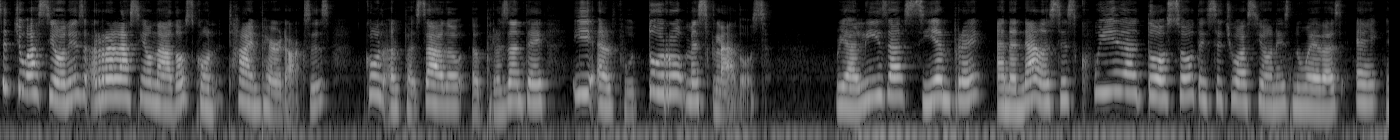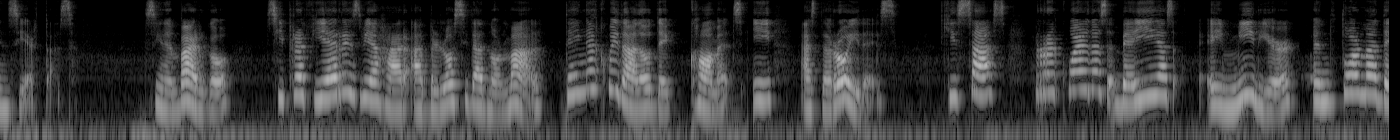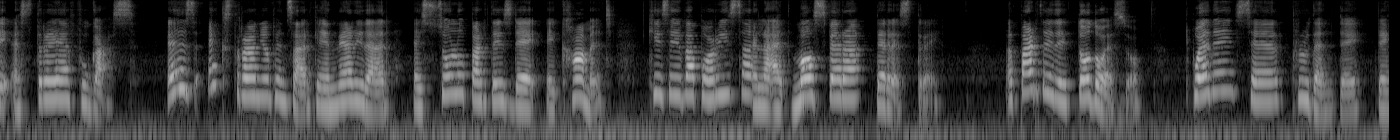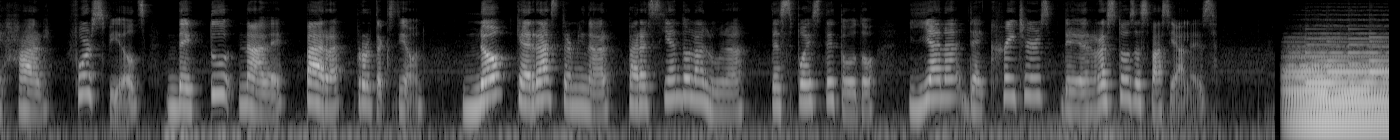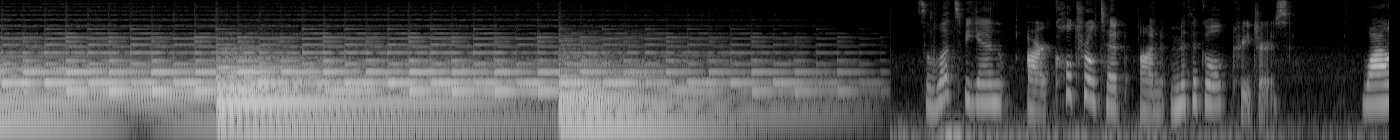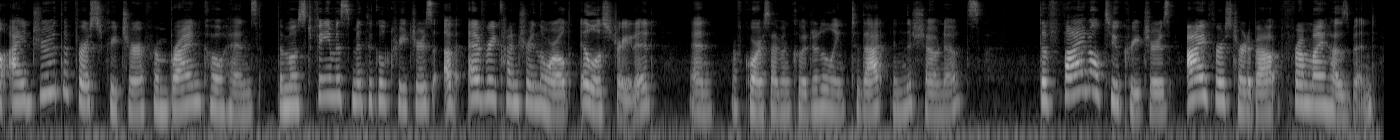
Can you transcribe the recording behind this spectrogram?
situaciones relacionadas con time paradoxes, con el pasado, el presente y el futuro mezclados. Realiza siempre un análisis cuidadoso de situaciones nuevas e inciertas. Sin embargo, si prefieres viajar a velocidad normal, tenga cuidado de comets y asteroides. Quizás recuerdas veías a meteor en forma de estrella fugaz. Es extraño pensar que en realidad es solo partes de a comet que se vaporiza en la atmósfera terrestre. Aparte de todo eso, puede ser prudente dejar force fields de tu nave para protección. No querrás terminar pareciendo la luna, después de todo, llena de craters de restos espaciales. So let's begin our cultural tip on mythical creatures. While I drew the first creature from Brian Cohen's The Most Famous Mythical Creatures of Every Country in the World Illustrated, and of course I've included a link to that in the show notes, the final two creatures I first heard about from my husband.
